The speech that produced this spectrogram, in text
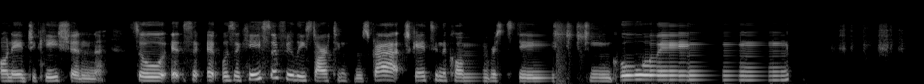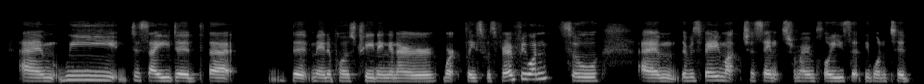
on education. So it's it was a case of really starting from scratch, getting the conversation going. Um, we decided that the menopause training in our workplace was for everyone. So um, there was very much a sense from our employees that they wanted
